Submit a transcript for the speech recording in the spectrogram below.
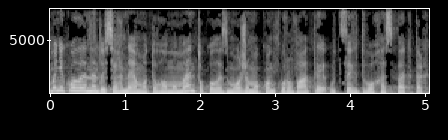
Ми ніколи не досягнемо того моменту, коли зможемо конкурувати у цих двох аспектах.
